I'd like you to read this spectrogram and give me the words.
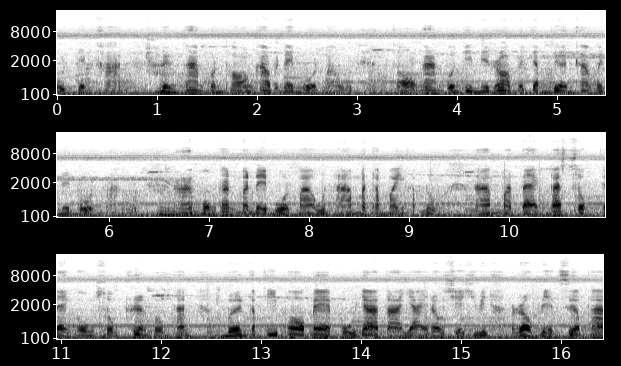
อุดเด็ดขาดหนึ่งห้ามคนท้องเข้าไปในโบสถ์มาอุดสองห้ามคนที่มีรอบประจำเดือนเข้าไปในโบสถ์มาอุดอืมหามองค์ท่านมาในโบสถ์มาอุดหามมาทำไมครับลูกหามมาแต่งพระศพแต่งองค์ทรงเครื่องของค์ท่าน เหมือนกับที่พ่อแม่ปู่ย่าตายายเราเสียชีวิต เราเปลี่ยนเสื้อผ้า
